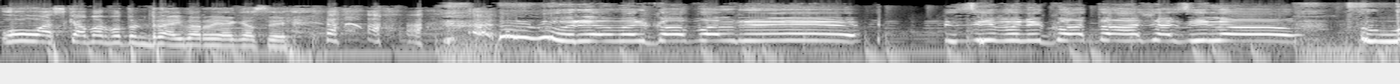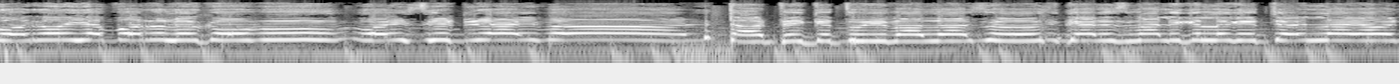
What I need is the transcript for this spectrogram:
ও আজকে আমার মতন ড্রাইভার হয়ে গেছে। ওরে আমার কপাল রে। জীবনে কত আশা ছিল। বড় যে বড় লোক হব। ড্রাইভার তার থেকে তুই ভালো আছোস। গ্যারেজ মালিকের লগে চললাই এখন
